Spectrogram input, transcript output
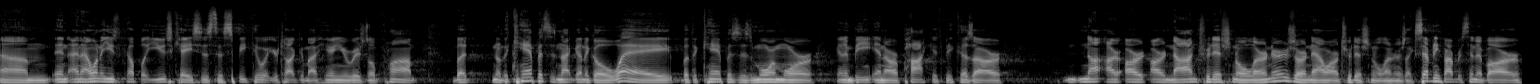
yeah. um, and, and I want to use a couple of use cases to speak to what you're talking about here in your original prompt. But you know, the campus is not going to go away, but the campus is more and more going to be in our pockets because our not our, our, our non-traditional learners are now our traditional learners. Like 75% of our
